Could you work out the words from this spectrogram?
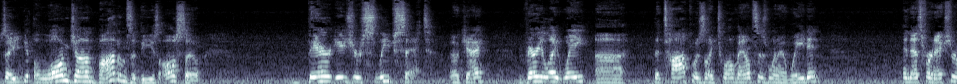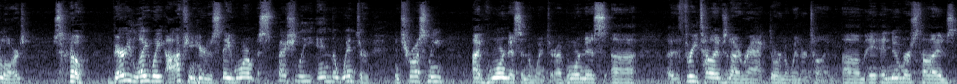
So you get the long john bottoms of these also. There is your sleep set, okay? Very lightweight. Uh, the top was like 12 ounces when I weighed it, and that's for an extra large. So very lightweight option here to stay warm, especially in the winter. And trust me, I've worn this in the winter. I've worn this uh, three times in Iraq during the winter time, um, and, and, numerous times,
